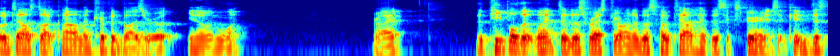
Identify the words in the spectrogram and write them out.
hotels.com and TripAdvisor, you know, in one. Right? The people that went to this restaurant or this hotel had this experience. It can just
